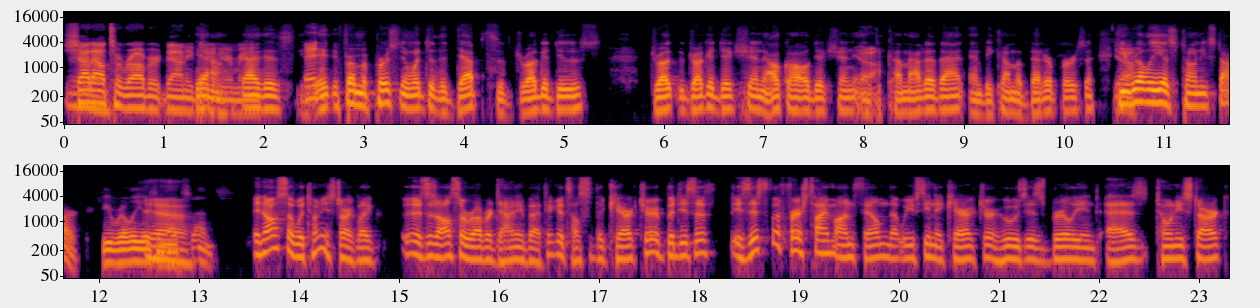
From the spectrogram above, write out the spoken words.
shout Yeah. out to Robert Downey yeah, Jr. Man. that is And- it- from a person who went to the depths of drug abuse, drug drug addiction, alcohol addiction, Yeah. and to come out of that and become a better person. He really is Tony Stark. He really is in that sense. And also with Tony Stark, like this is also Robert Downey, but I think it's also the character. But is this is this the first time on film that we've seen a character who's as brilliant as Tony Stark,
